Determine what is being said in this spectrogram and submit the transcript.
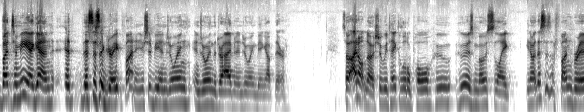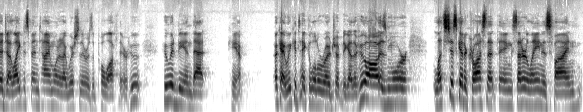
but to me, again, it, this is a great fun, and you should be enjoying, enjoying the drive and enjoying being up there. So I don't know. Should we take a little poll? Who, who is most like, you know, this is a fun bridge. I like to spend time on it. I wish there was a pull off there. Who, who would be in that camp? Okay, we could take a little road trip together. Who all is more, let's just get across that thing. Center lane is fine.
